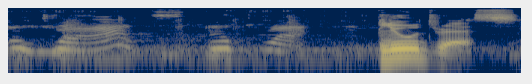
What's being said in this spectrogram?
a dress. A dress. Blue dress.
